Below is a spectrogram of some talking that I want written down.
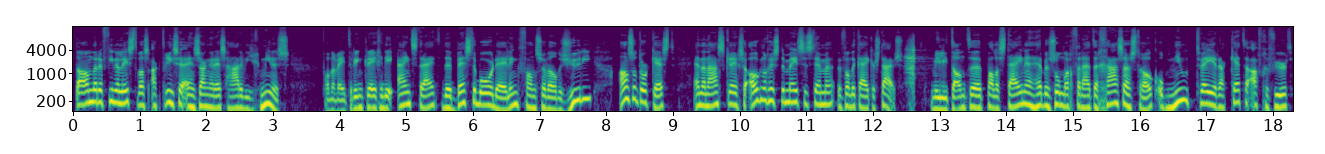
De andere finalist was actrice en zangeres Hadewig Minus. Van de Wetering kreeg in eindstrijd de beste beoordeling van zowel de jury als het orkest. En daarnaast kreeg ze ook nog eens de meeste stemmen van de kijkers thuis. Militante Palestijnen hebben zondag vanuit de Gazastrook opnieuw twee raketten afgevuurd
